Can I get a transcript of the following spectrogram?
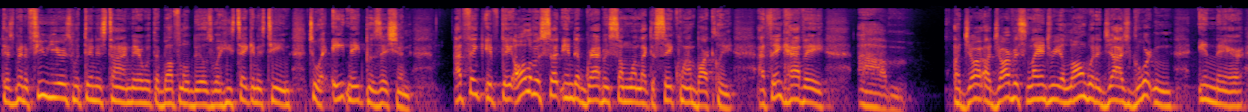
There's been a few years within his time there with the Buffalo Bills where he's taken his team to an 8 and 8 position I think if they all of a sudden end up grabbing someone like a Saquon Barkley, I think have a um, a, Jar- a, Jarvis Landry along with a Josh Gordon in there,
